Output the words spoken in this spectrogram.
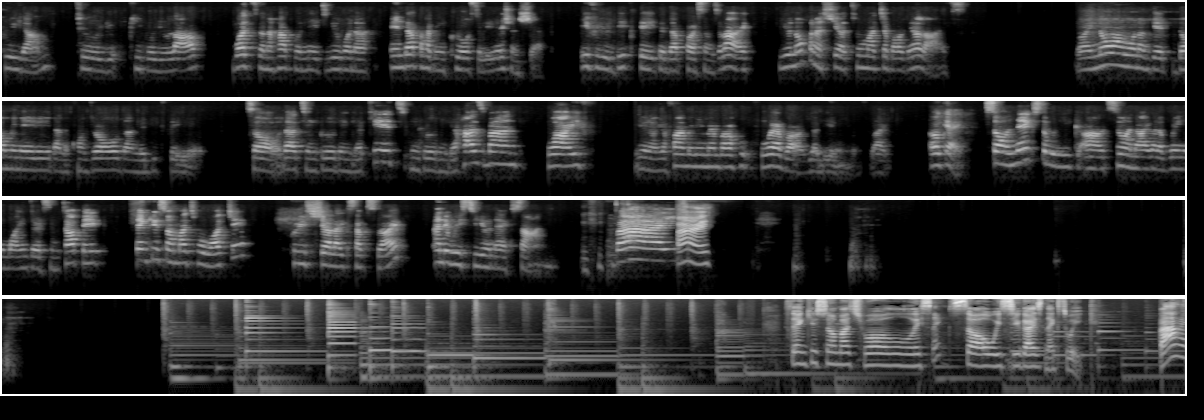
freedom to you, people you love, what's gonna happen is you're gonna end up having close relationship. If you dictate that person's life, you're not going to share too much about their lives. Right? No one want to get dominated and controlled and dictated. So that's including your kids, including your husband, wife, you know, your family member, whoever you're dealing with, right? Okay, so next week, uh, Sue and I are gonna bring more interesting topic. Thank you so much for watching. Please share, like, subscribe, and we see you next time. Bye. Bye. Thank you so much for listening. So we see you guys next week. Bye.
